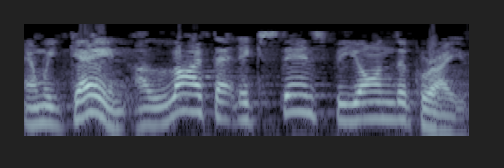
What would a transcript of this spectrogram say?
and we gain a life that extends beyond the grave.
